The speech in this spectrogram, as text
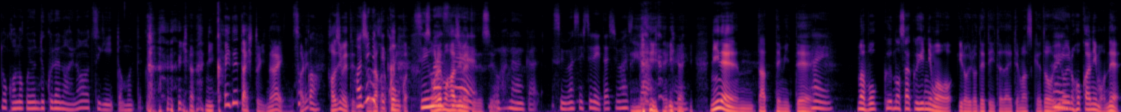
なかなか呼んでくれないな次と思ってて。いや2回出た人いないもん。あれ？初めてですよ。初めてだから今回それも初めてですよ。なんかすみません。失礼いたしました。いやいやいや、はい。2年経ってみて、はいまあ、僕の作品にもいろいろ出ていただいてますけど、はい。い、ろいろ他にもね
